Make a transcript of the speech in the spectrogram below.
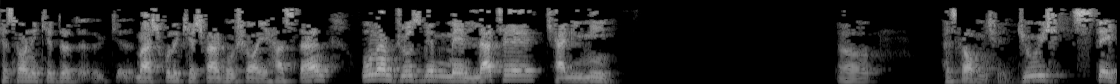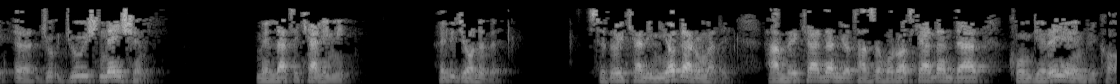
کسانی که مشغول کشورگوشایی هستند اونم جزو ملت کلیمی. حساب میشه. Jewish state Jewish nation ملت کلیمی. خیلی جالبه. صدای کلیمی ها در اومده. حمله کردن یا تظاهرات کردن در کنگره امریکا.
